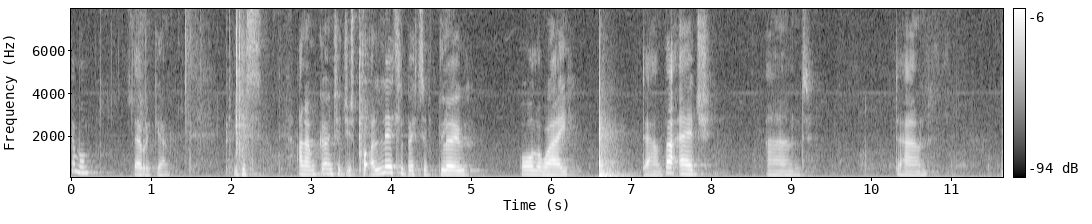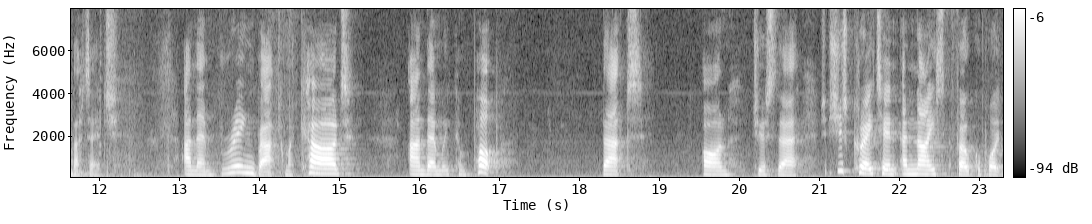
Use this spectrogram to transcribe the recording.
Come on. There we go. Just, and I'm going to just put a little bit of glue all the way down that edge and down that edge. And then bring back my card and then we can pop that on just there. So it's just creating a nice focal point.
